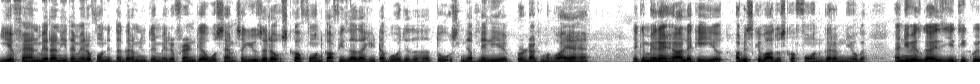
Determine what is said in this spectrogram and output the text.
ये फ़ैन मेरा नहीं था, मेरा फ़ोन इतना गर्म नहीं था, मेरे फ्रेंड का, वो सैमसंग यूज़र है, उसका फ़ोन काफ़ी ज़्यादा हीटअप हो जाता था तो उसने अपने लिए प्रोडक्ट मंगवाया है। लेकिन मेरा ख्याल है कि ये, अब इसके बाद उसका फ़ोन गर्म नहीं होगा। एनी वेज़ गाइज़ ये थी कोई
